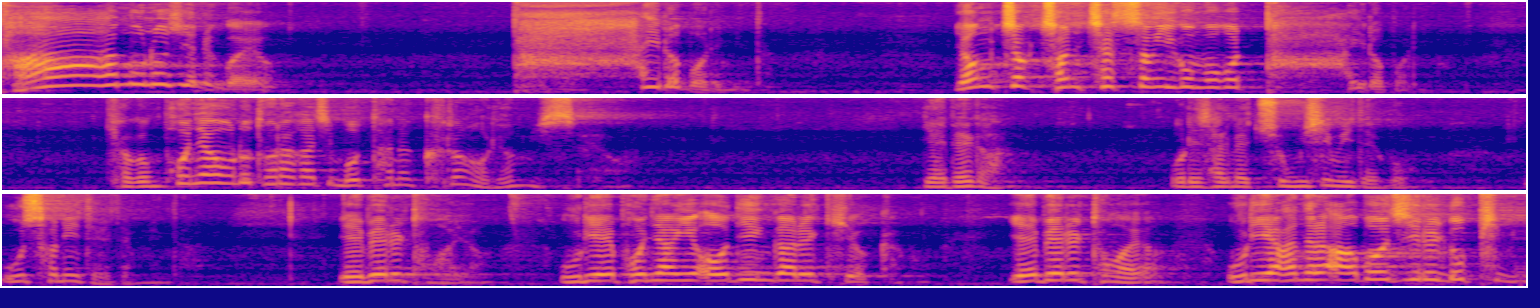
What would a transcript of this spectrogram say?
다 무너지는 거예요. 다 잃어버립니다. 영적 전체성이고 뭐고 다 잃어버리고 결국 본향으로 돌아가지 못하는 그런 어려움이 있어요. 예배가 우리 삶의 중심이 되고 우선이 되어야 됩니다. 예배를 통하여 우리의 본향이 어디인가를 기억하고 예배를 통하여 우리의 하늘 아버지를 높이며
